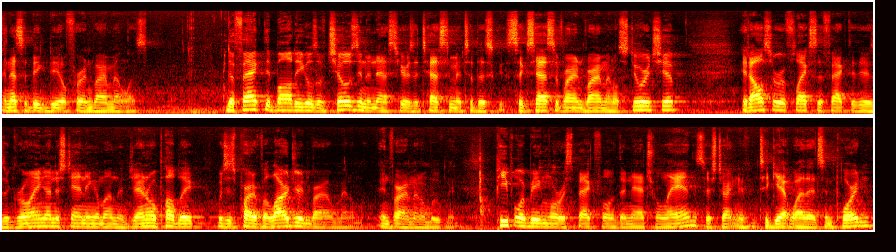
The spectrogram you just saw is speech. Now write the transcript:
and that's a big deal for environmentalists. The fact that bald eagles have chosen to nest here is a testament to the success of our environmental stewardship. It also reflects the fact that there's a growing understanding among the general public, which is part of a larger environmental, environmental movement. People are being more respectful of their natural lands. They're starting to, to get why that's important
